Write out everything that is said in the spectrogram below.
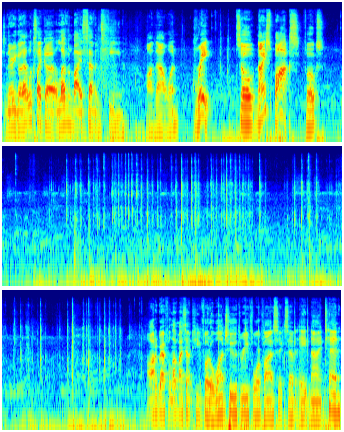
So there you go. That looks like a 11 by 17 on that one. Great. So nice box, folks. Autograph 11 by 17 photo 1, 2, 3, 4, 5, 6, 7, 8, 9, 10.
